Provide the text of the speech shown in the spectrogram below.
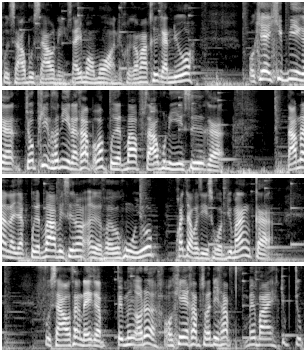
ผู้สาวผู้สาวนี่ใส่หมอหมอนี่ข่อยก็มาคือกันอยู่โอเคคลิปนี้ก็จบเพียงเท่านี้แหละครับว่าเปิดวาสาวผู้นี้ซื้อก็ ตามนั้นแหละอยากเปิดวาไปซื้อเนาะเออคอยหูยุบข้าเจ้าก็สิโสดอยู่มั้งกะผู้สาวทั้งใดกับไปมึงเอาเด้อโอเคครับ สวัสดีครับบ๊ายบายจุ๊บจุ๊บ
